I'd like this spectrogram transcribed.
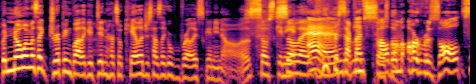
But no one was like dripping blood. Like it didn't hurt. So Kayla just has like a really skinny nose. So skinny. So like her and septum's let's so tell them small. our results.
